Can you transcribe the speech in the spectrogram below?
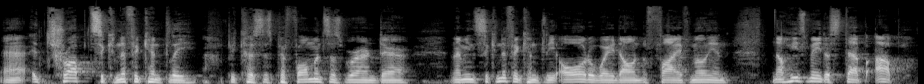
uh, it dropped significantly because his performances weren't there. And I mean, significantly all the way down to 5 million. Now he's made a step up,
